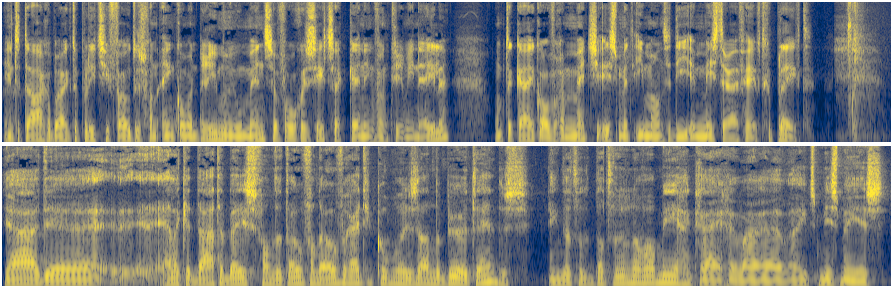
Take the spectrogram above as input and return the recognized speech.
In totaal gebruikt de politie foto's van 1,3 miljoen mensen voor gezichtsherkenning van criminelen. Om te kijken of er een match is met iemand die een misdrijf heeft gepleegd. Ja, de, elke database van, het, van de overheid die komt eens aan de beurt. Hè? Dus ik denk dat, we- dat we er nog wel meer gaan krijgen waar, eh, waar iets mis mee is.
